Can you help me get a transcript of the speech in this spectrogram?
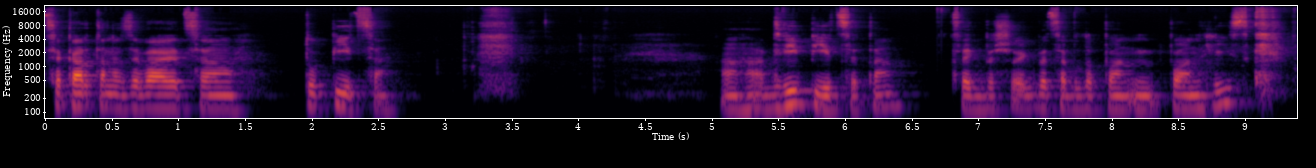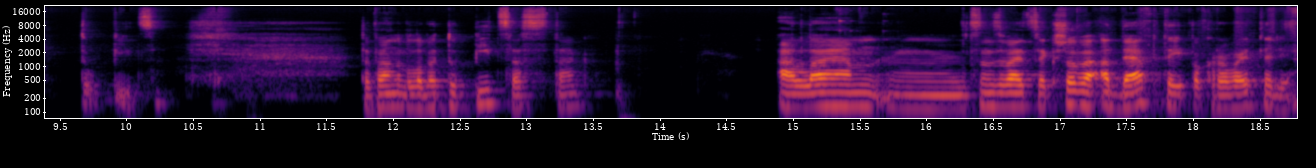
Ця карта називається Тупіца. Ага, дві піци, так? Це якби, що, якби це було по- по-англійськи. Тупіца. То певно було би тупіцас, так? Але це називається, якщо ви адепти і покровителі,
